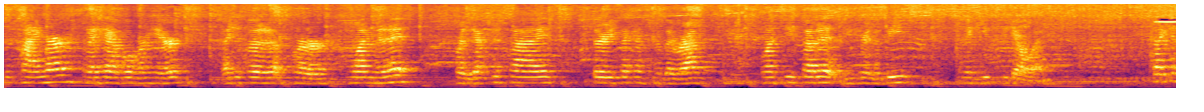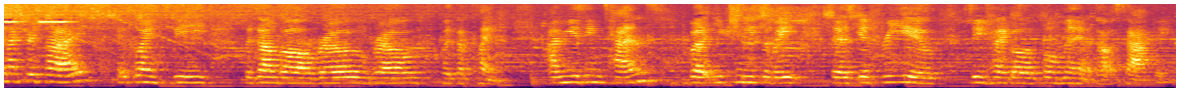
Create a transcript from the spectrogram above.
the timer that I have over here, I just set it up for one minute for the exercise, 30 seconds for the rest. Once you set it, you hear the beep, and it keeps you going. Second exercise is going to be the dumbbell row, row with a plank. I'm using tens, but you can use the weight that is good for you so you try to go a full minute without stopping.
